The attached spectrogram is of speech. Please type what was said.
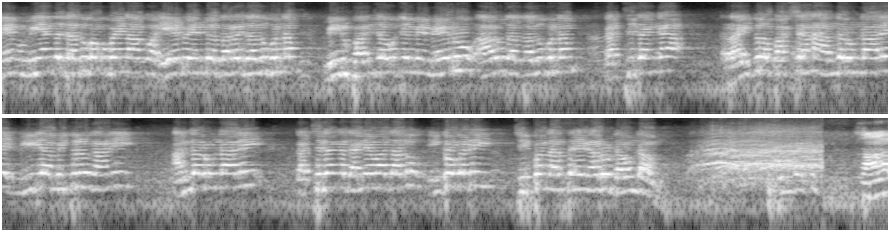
మేము మీ అంత చదువుకోకపోయినా ఏడు ఎనిమిదో తరగతి చదువుకున్నాం. మీరు పది చదివితే మేము ఏడు ఆరు చదువుకున్నాం. ఖచ్చితంగా రైతుల పక్షాన అందరూ ఉండాలి మీడియా మిత్రులు కానీ అందరూ ఉండాలి. ఖచ్చితంగా ధన్యవాదాలు. ఇంకొకటి చిప్పన్ నరసయ్య గారు డౌన్ డౌన్. చాలా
